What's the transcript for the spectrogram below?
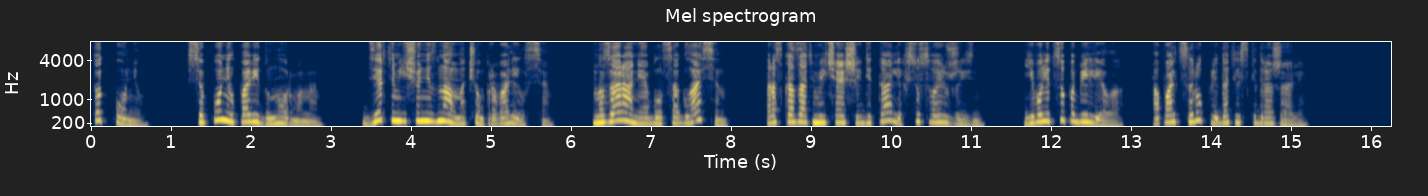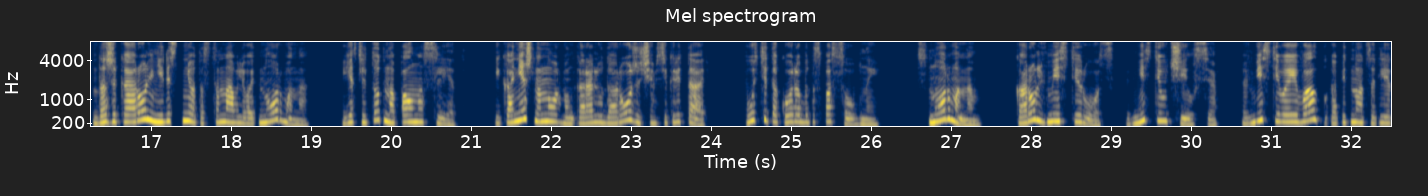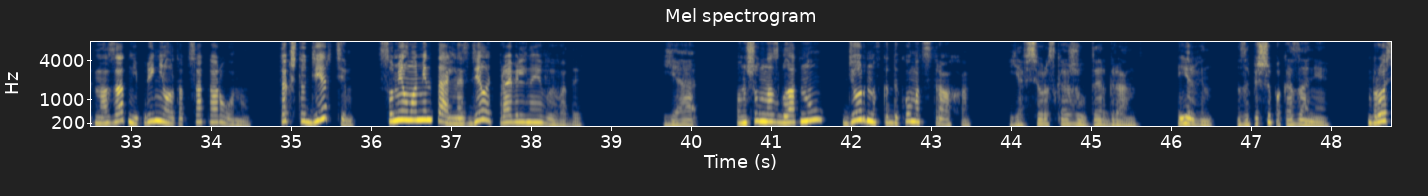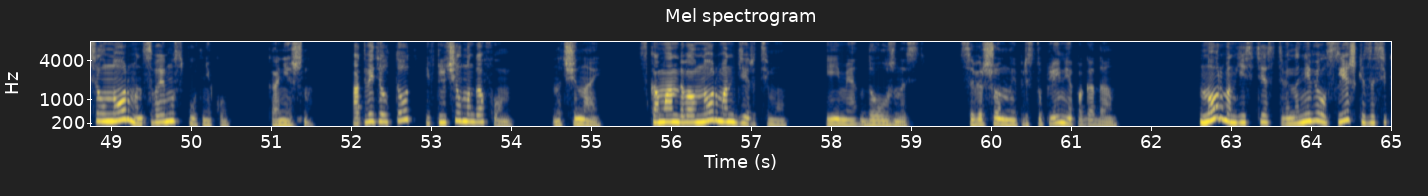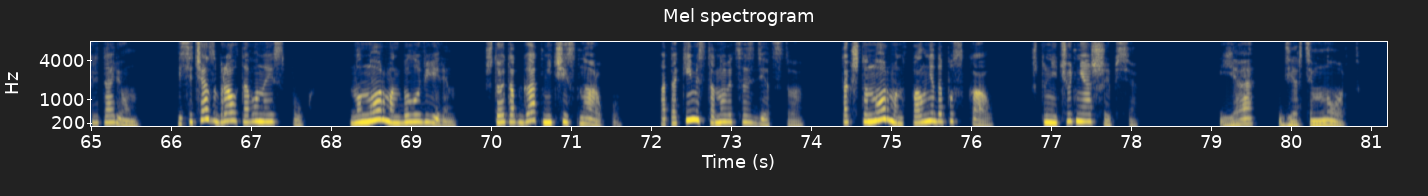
Тот понял. Все понял по виду Нормана. Дертим еще не знал, на чем провалился, но заранее был согласен рассказать в мельчайших деталях всю свою жизнь. Его лицо побелело, а пальцы рук предательски дрожали. Даже король не рискнет останавливать Нормана, если тот напал на след. И, конечно, Норман королю дороже, чем секретарь, пусть и такой работоспособный. С Норманом король вместе рос, вместе учился, вместе воевал, пока 15 лет назад не принял от отца корону. Так что Дертим сумел моментально сделать правильные выводы. «Я...» Он шумно сглотнул, дернув кадыком от страха. «Я все расскажу, Тер Грант. Ирвин, запиши показания». Бросил Норман своему спутнику. «Конечно», — ответил тот и включил магафон. «Начинай», — скомандовал Норман Диртиму. «Имя, должность, совершенные преступления по годам». Норман, естественно, не вел слежки за секретарем и сейчас брал того на испуг. Но Норман был уверен, что этот гад не чист на руку, а такими становятся с детства. Так что Норман вполне допускал, что ничуть не ошибся. Я Дертим Норт,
